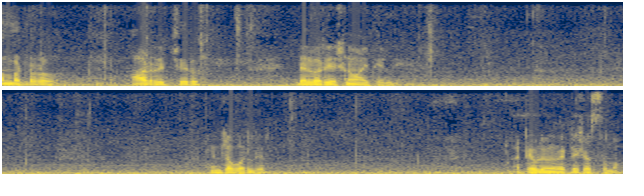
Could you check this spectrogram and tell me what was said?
ఏమంటారు ఆర్డర్ ఇచ్చారు డెలివరీ చేసినాం అయిపోయింది. ఇంట్లో ఎవ్వరు లేరు. ఆ టేబుల్ మీద పెట్టేసేస్తున్నాం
